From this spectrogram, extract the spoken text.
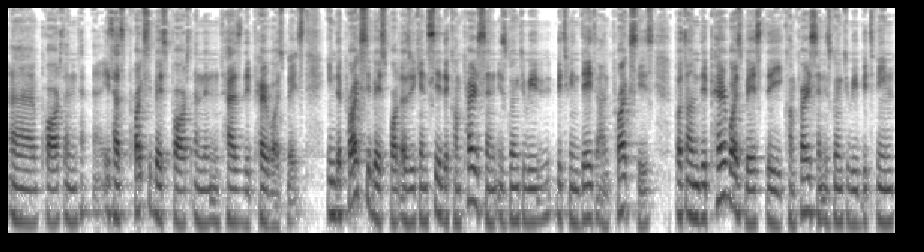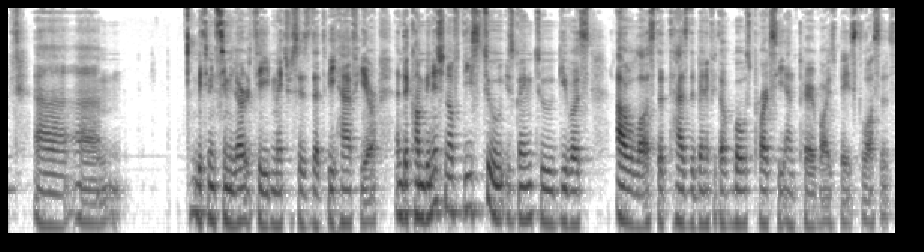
uh, part and it has proxy based part and then it has the pairwise based. In the proxy based part, as you can see, the comparison is going to be between data and proxies, but on the pairwise based, the comparison is going to be between uh, um, between similarity matrices that we have here. And the combination of these two is going to give us our loss that has the benefit of both proxy and pairwise based losses.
